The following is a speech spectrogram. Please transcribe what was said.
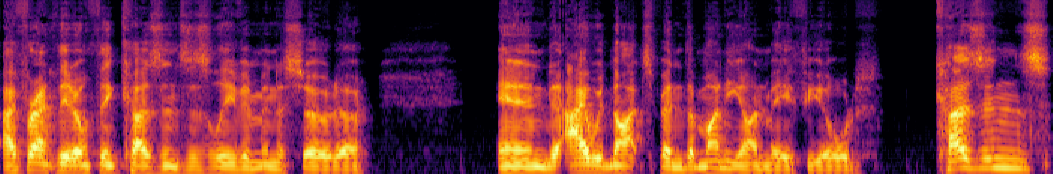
I frankly don't think Cousins is leaving Minnesota, and I would not spend the money on Mayfield. Cousins,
